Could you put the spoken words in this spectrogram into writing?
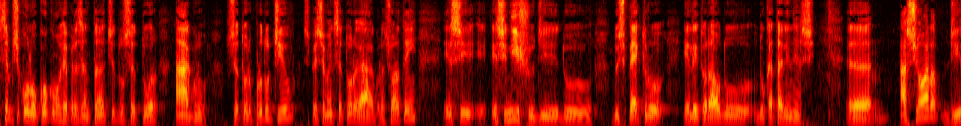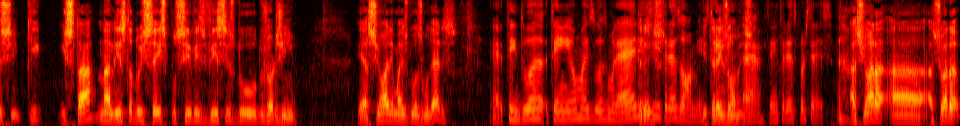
sempre se colocou como representante do setor agro, do setor produtivo, especialmente do setor agro. A senhora tem esse, esse nicho de, do, do espectro eleitoral do, do catarinense. Eh, uhum. a senhora disse que está na lista dos seis possíveis vices do, do Jorginho. É a senhora e mais duas mulheres? É, tem, duas, tem eu mais duas mulheres três. e três homens. E três tem, homens. É, tem três por três. A senhora, a, a senhora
